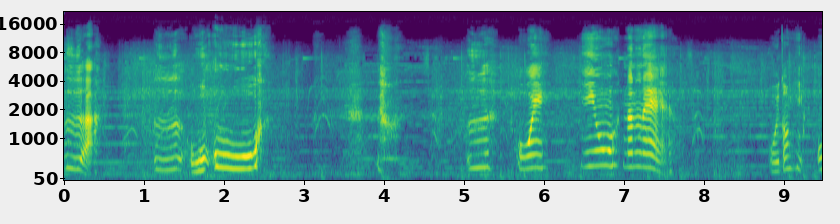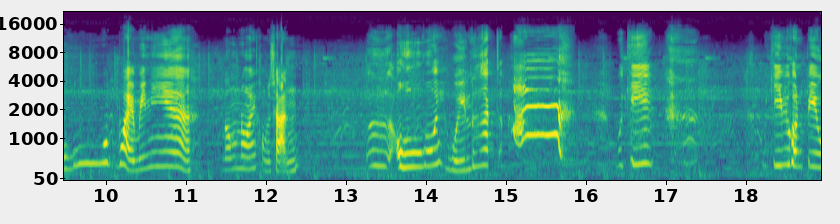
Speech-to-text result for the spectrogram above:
ออเออโอ้โหเออโอ้ยฮิวนั่นแหละ โอ้ยต้องหิโอ้ไหวไหมเนี่ย น้องน้อยของฉัน เออโอ้ยหุยเลือดเมื่อกี้ เมื่อกี้มีคนปิว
